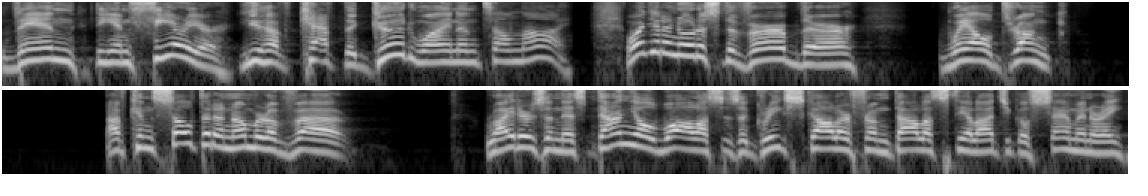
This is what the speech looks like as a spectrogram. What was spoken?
then the inferior. You have kept the good wine until now. I want you to notice the verb there, well drunk. I've consulted a number of uh, writers on this. Daniel Wallace is a Greek scholar from Dallas Theological Seminary.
